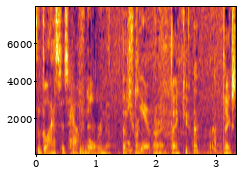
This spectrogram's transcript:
the glass is half You full. never know. That's Thank right. you. All right. Thank you. Thanks.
